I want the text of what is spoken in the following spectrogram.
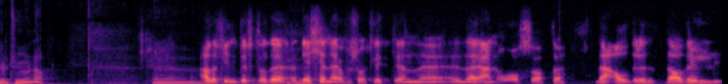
kulturen. da. Eh, Ja, definitivt. Og det, det kjenner jeg for så vidt litt igjen eh, der jeg er nå også. at det, det er aldri, det er aldri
